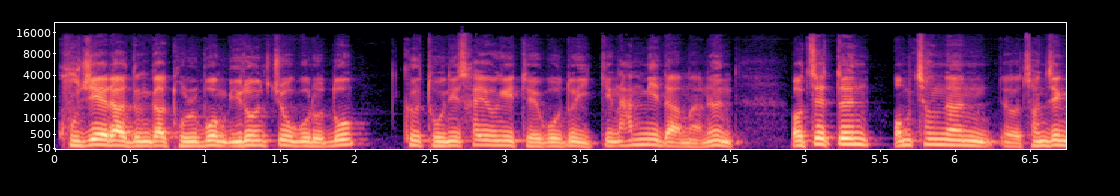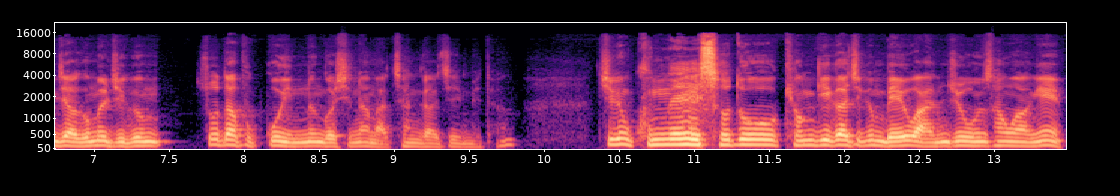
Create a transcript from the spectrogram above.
구제라든가 돌봄 이런 쪽으로도 그 돈이 사용이 되고도 있긴 합니다만은 어쨌든 엄청난 어, 전쟁 자금을 지금 쏟아붓고 있는 것이나 마찬가지입니다. 지금 국내에서도 경기가 지금 매우 안 좋은 상황에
